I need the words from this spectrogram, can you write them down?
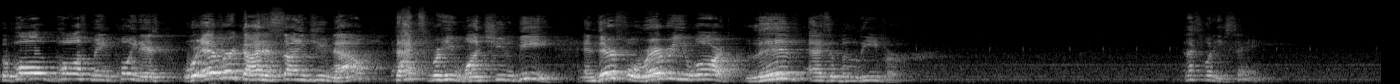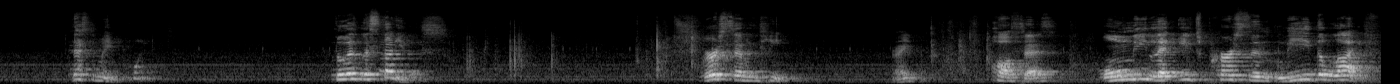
But Paul, Paul's main point is wherever God assigned you now, that's where he wants you to be. And therefore, wherever you are, live as a believer. That's what he's saying. That's the main point. So let, us study this. Verse 17, right? Paul says, Only let each person lead the life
